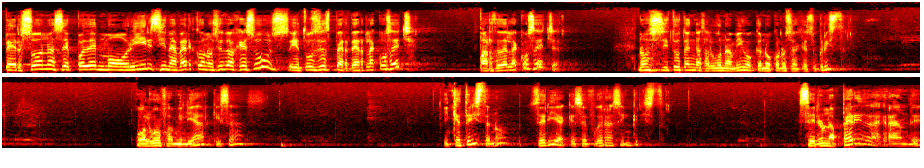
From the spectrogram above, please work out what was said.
personas se pueden morir sin haber conocido a Jesús y entonces perder la cosecha, parte de la cosecha. No sé si tú tengas algún amigo que no conoce a Jesucristo. O algún familiar quizás. Y qué triste, ¿no? Sería que se fuera sin Cristo. Sería una pérdida grande,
